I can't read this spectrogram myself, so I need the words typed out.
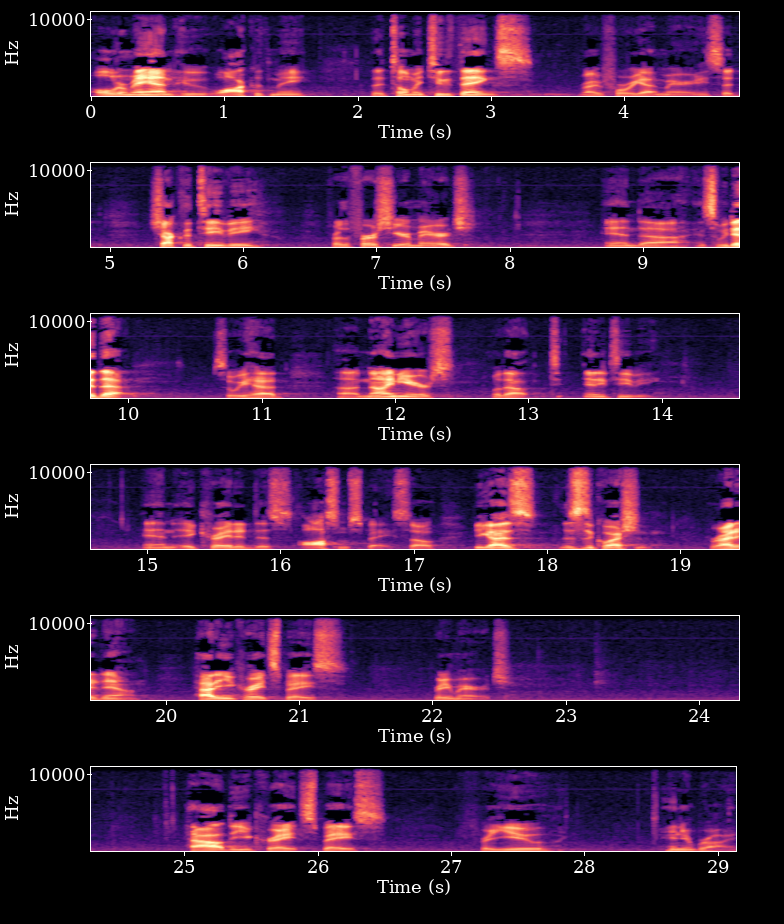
older man who walked with me that told me two things right before we got married. He said, chuck the TV for the first year of marriage. And, uh, and so we did that. So we had uh, nine years without t- any TV. And it created this awesome space. So, you guys, this is the question. Write it down. How do you create space for your marriage? How do you create space for you and your bride.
